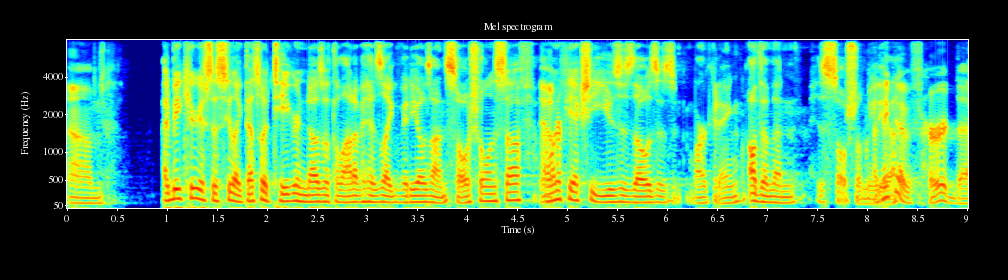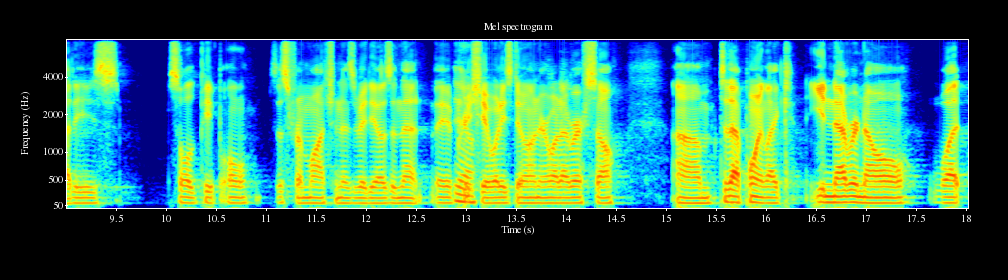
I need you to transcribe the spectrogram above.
Um, I'd be curious to see like that's what Tigran does with a lot of his like videos on social and stuff. I wonder if he actually uses those as marketing other than his social media. I think I've heard that he's sold people just from watching his videos and that they appreciate what he's doing or whatever. So um, to that point, like you never know what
